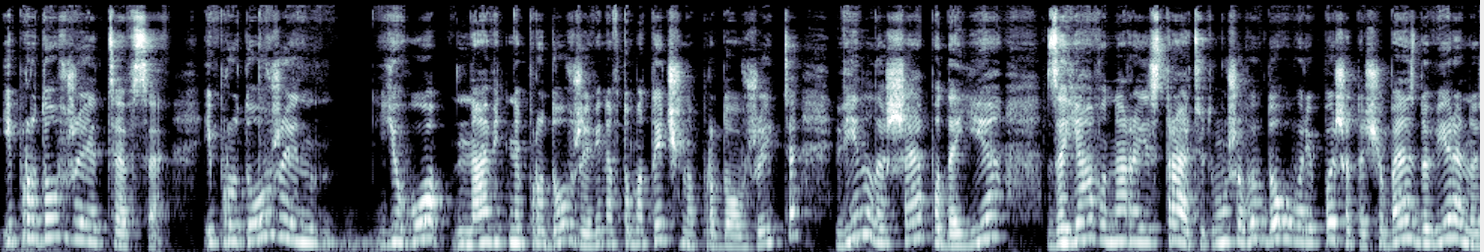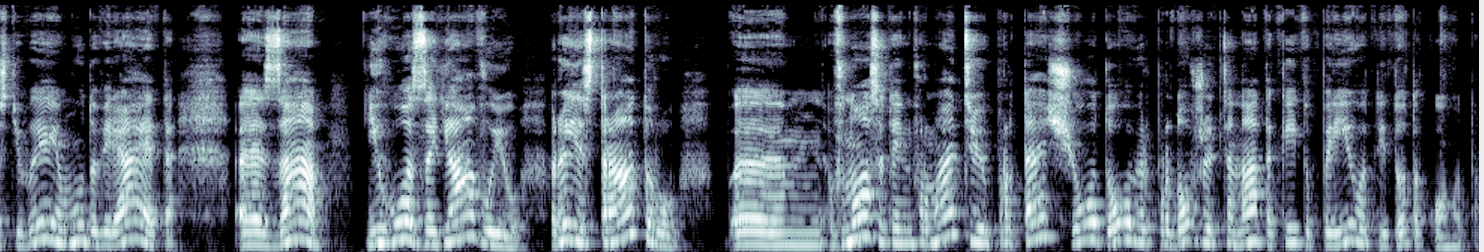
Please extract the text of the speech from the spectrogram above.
і продовжує це все. І продовжує його навіть не продовжує, він автоматично продовжується. Він лише подає заяву на реєстрацію, тому що ви в договорі пишете, що без довіреності ви йому довіряєте е, за його заявою реєстратору. ем, Вносити інформацію про те, що договір продовжується на такий-то період і до такого-то.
